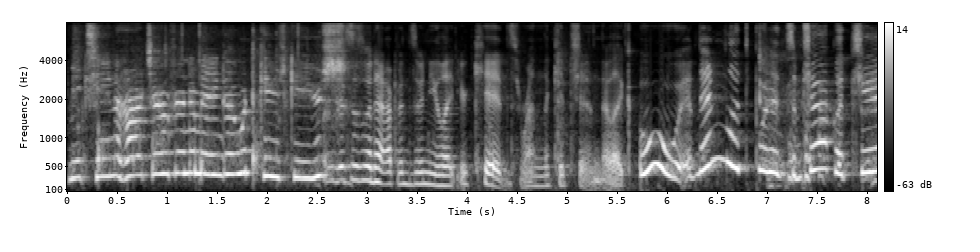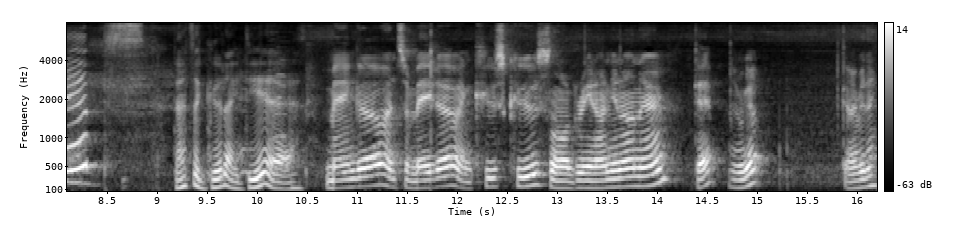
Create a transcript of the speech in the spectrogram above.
Mixing the hot sauce and the mango with the couscous. This is what happens when you let your kids run the kitchen. They're like, ooh, and then let's put in some chocolate chips. That's a good idea. Mango and tomato and couscous, a little green onion on there. Okay, here we go. Got everything?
